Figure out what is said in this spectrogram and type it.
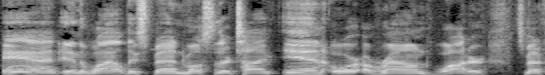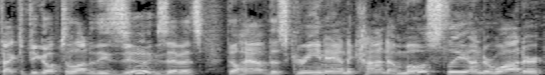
And in the wild, they spend most of their time in or around water. As a matter of fact, if you go up to a lot of these zoo exhibits, they'll have this green anaconda mostly underwater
